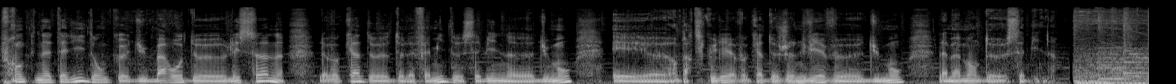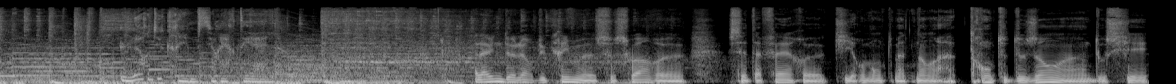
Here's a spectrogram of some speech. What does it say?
Franck Nathalie, donc euh, du barreau de l'Essonne, l'avocat de, de la famille de Sabine euh, Dumont, et euh, en particulier l'avocat de Geneviève euh, Dumont, la maman de Sabine. L'heure du crime sur RTL. À la une de l'heure du crime euh, ce soir, euh, cette affaire euh, qui remonte maintenant à 32 ans, un dossier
